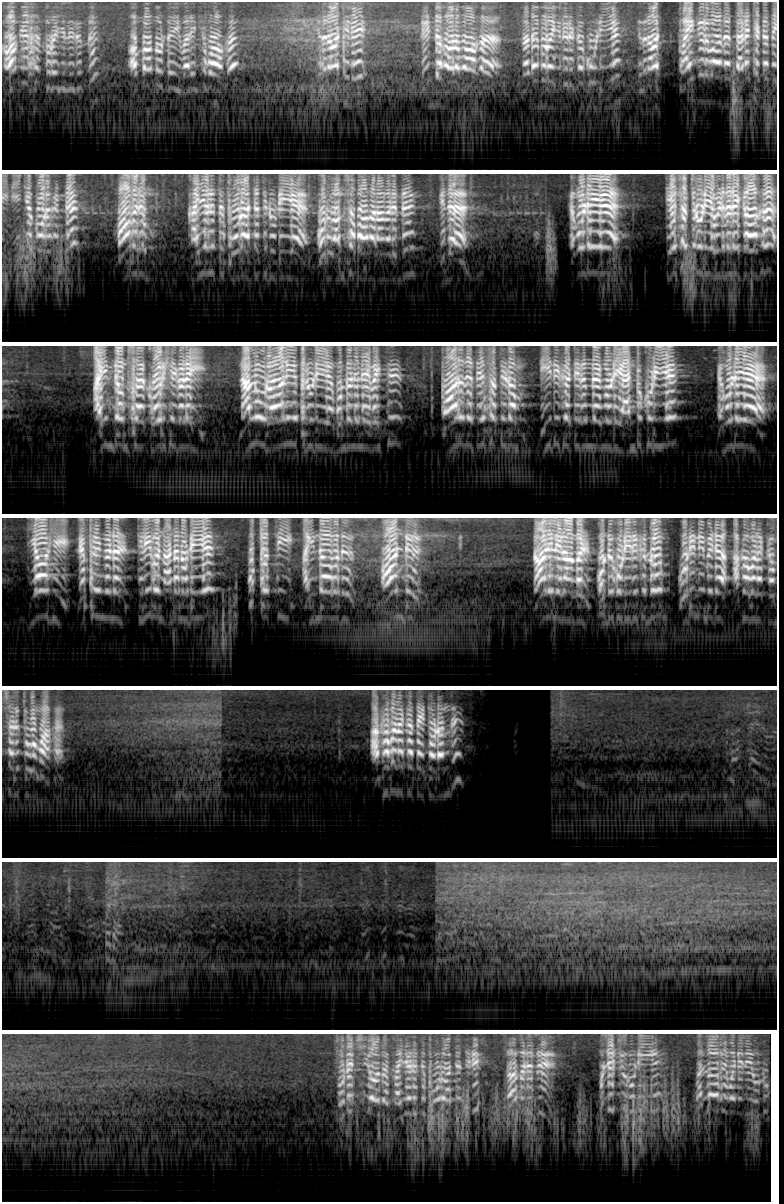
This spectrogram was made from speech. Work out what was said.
காங்கேசன் துறையில் இருந்து அம்பாந்தோட்டை வரைக்குமாக இந்த நாட்டிலே நீண்ட காலமாக நடைமுறையில் இருக்கக்கூடிய இதனால் பயங்கரவாத தடை சட்டத்தை நீக்க கோருகின்ற மாபெரும் கையெழுத்து போராட்டத்தினுடைய ஒரு அம்சமாக நாங்கள் இன்று இந்த எங்களுடைய தேசத்தினுடைய விடுதலைக்காக ஐந்து அம்ச கோரிக்கைகளை நல்லூர் ஆலயத்தினுடைய முன்னிலை வைத்து பாரத தேசத்திடம் நீதி கட்டிருந்த எங்களுடைய அன்புக்குரிய எங்களுடைய தியாகி லெப்டினன்ட் கர்னல் திலீவன் அண்ணனுடைய முப்பத்தி ஐந்தாவது ஆண்டு நாளிலே நாங்கள் ஒன்று கூடியிருக்கின்றோம். ஒரு நிமிட அகவணக்கம் செலுத்துவோமாக. அகவணக்கத்தை தொடர்ந்து தொடர்ச்சியான கையெழுத்து போராட்டத்திலே நாங்கள் இன்று முல்லைச்சூருடைய வல்லாரை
